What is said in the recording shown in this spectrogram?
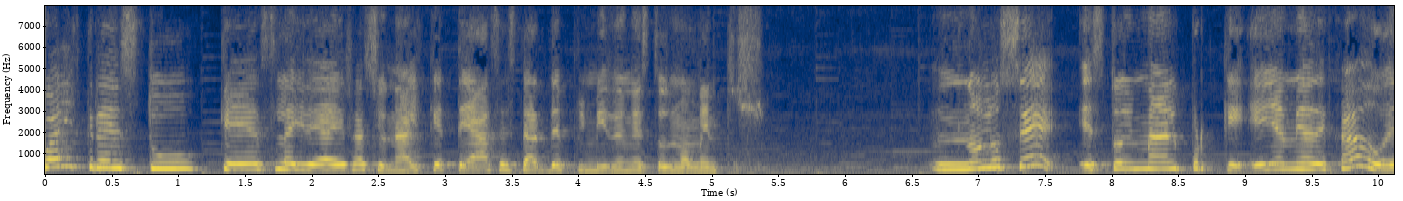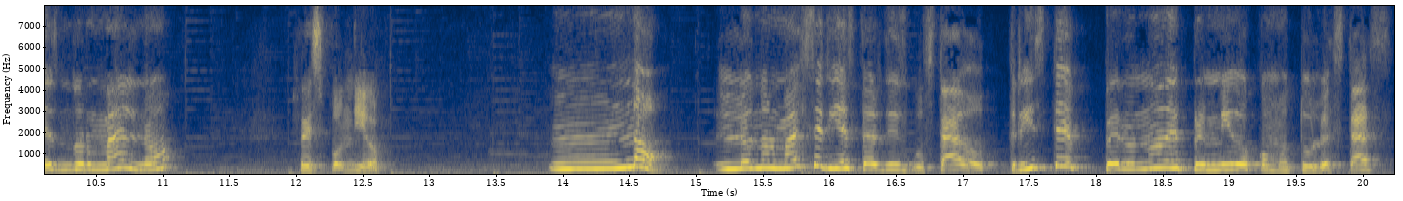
¿Cuál crees tú que es la idea irracional que te hace estar deprimido en estos momentos? No lo sé, estoy mal porque ella me ha dejado, es normal, ¿no? Respondió. Mm, no, lo normal sería estar disgustado, triste, pero no deprimido como tú lo estás.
